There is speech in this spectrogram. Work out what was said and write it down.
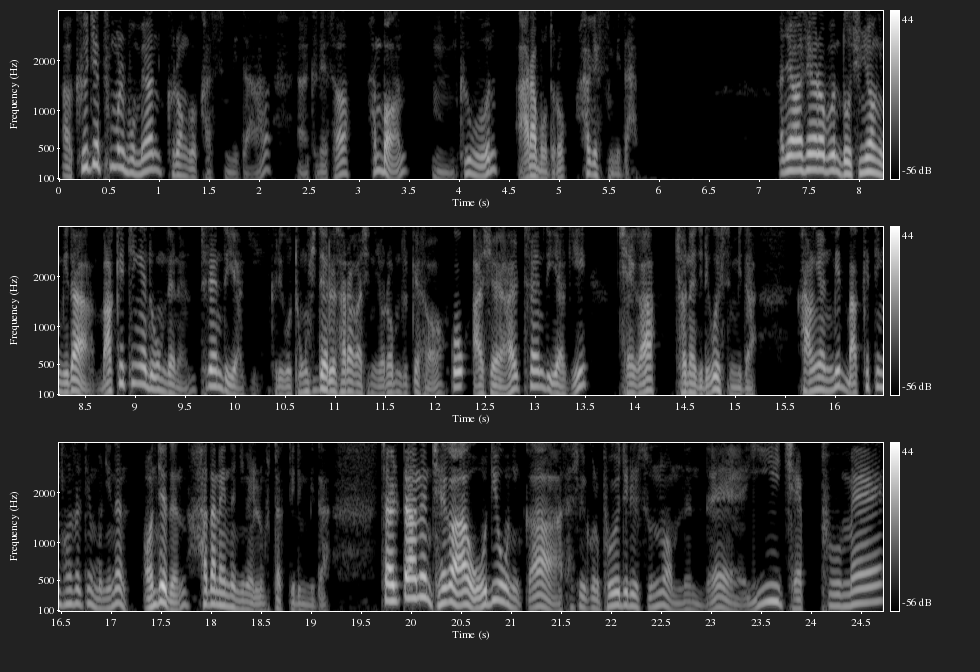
어, 그 제품을 보면 그런 것 같습니다. 아, 그래서 한번 음, 그 부분 알아보도록 하겠습니다. 안녕하세요 여러분 노준영입니다. 마케팅에 도움되는 트렌드 이야기 그리고 동시대를 살아가시는 여러분들께서 꼭 아셔야 할 트렌드 이야기 제가 전해드리고 있습니다. 강연 및 마케팅 컨설팅 문의는 언제든 하단에 있는 이메일로 부탁드립니다. 자, 일단은 제가 오디오니까 사실 그걸 보여드릴 수는 없는데, 이 제품의 아,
